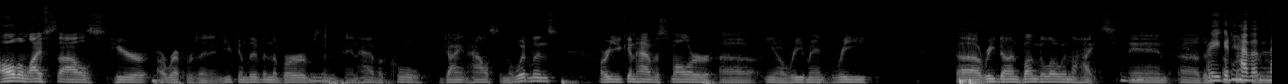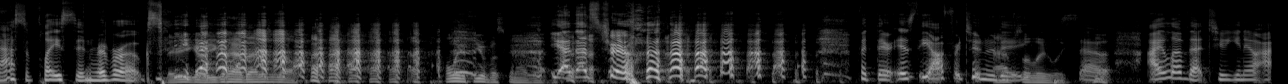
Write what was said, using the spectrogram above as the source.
all the lifestyles here are represented. You can live in the burbs and, and have a cool giant house in the woodlands, or you can have a smaller, uh, you know, reman, re uh, redone bungalow in the heights. And uh, Or you can have a massive place in River Oaks. There you go. You can have that as well. Only a few of us can have that. yeah, that's true. but there is the opportunity. Absolutely. So I love that too. You know, I,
